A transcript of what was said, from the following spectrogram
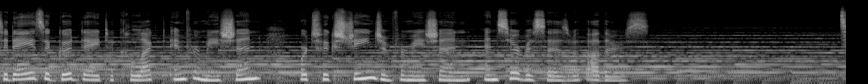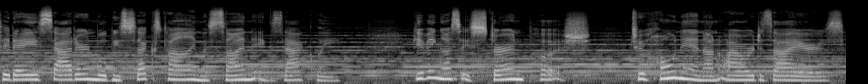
today is a good day to collect information or to exchange information and services with others. Today, Saturn will be sextiling the Sun exactly, giving us a stern push to hone in on our desires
